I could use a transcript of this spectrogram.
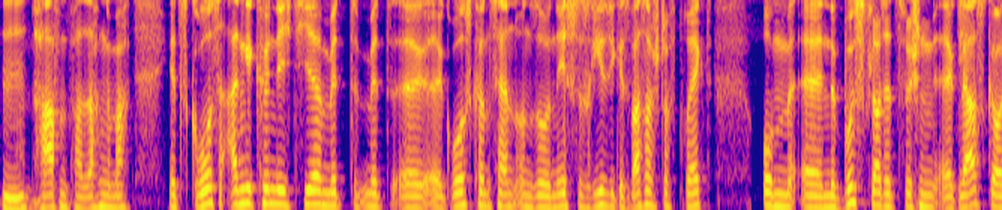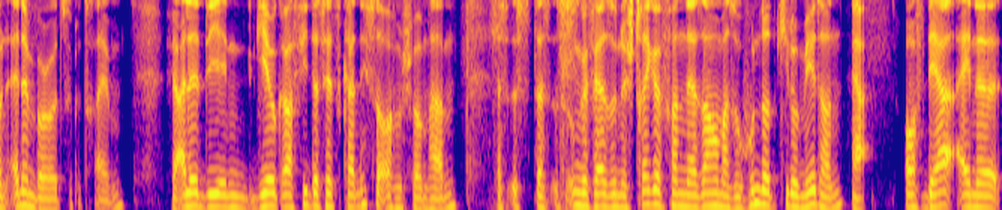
Mhm. Im Hafen ein paar Sachen gemacht. Jetzt groß angekündigt hier mit, mit äh, Großkonzernen und so nächstes riesiges Wasserstoffprojekt, um äh, eine Busflotte zwischen äh, Glasgow und Edinburgh zu betreiben. Für alle, die in Geografie das jetzt gerade nicht so auf dem Schirm haben, das ist, das ist ungefähr so eine Strecke von, der, sagen wir mal, so 100 Kilometern Ja. Auf der eine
